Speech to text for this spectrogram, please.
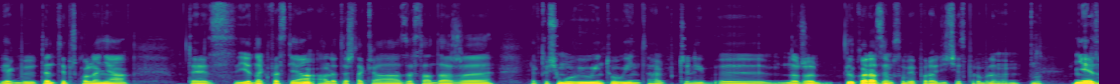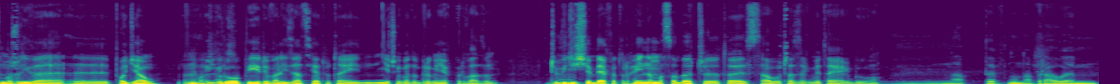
jakby ten typ szkolenia to jest jedna kwestia, ale też taka zasada, że jak to się mówi win to win, tak? Czyli yy, no, że tylko razem sobie poradzicie z problemem. No. Nie jest możliwe yy, podział yy, grup i rywalizacja tutaj niczego dobrego nie wprowadzą. Czy No. widzisz siebie jako trochę inną osobę, czy to jest cały czas jakby tak jak było? Na pewno nabrałem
